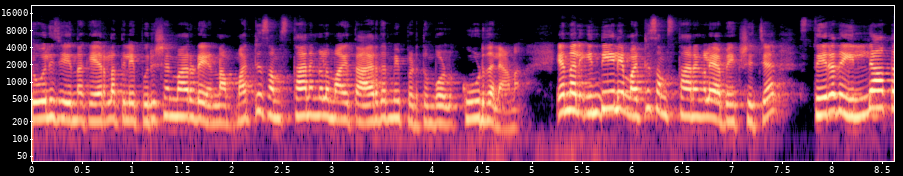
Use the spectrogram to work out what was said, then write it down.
ജോലി ചെയ്യുന്ന കേരളത്തിലെ പുരുഷന്മാരുടെ എണ്ണം മറ്റ് സംസ്ഥാനങ്ങളുമായി താരതമ്യപ്പെടുത്തുമ്പോൾ കൂടുതലാണ്. എന്നാൽ ഇന്ത്യയിലെ മറ്റ് സംസ്ഥാനങ്ങളെ അപേക്ഷിച്ച് സ്ഥിരതയില്ലാത്ത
